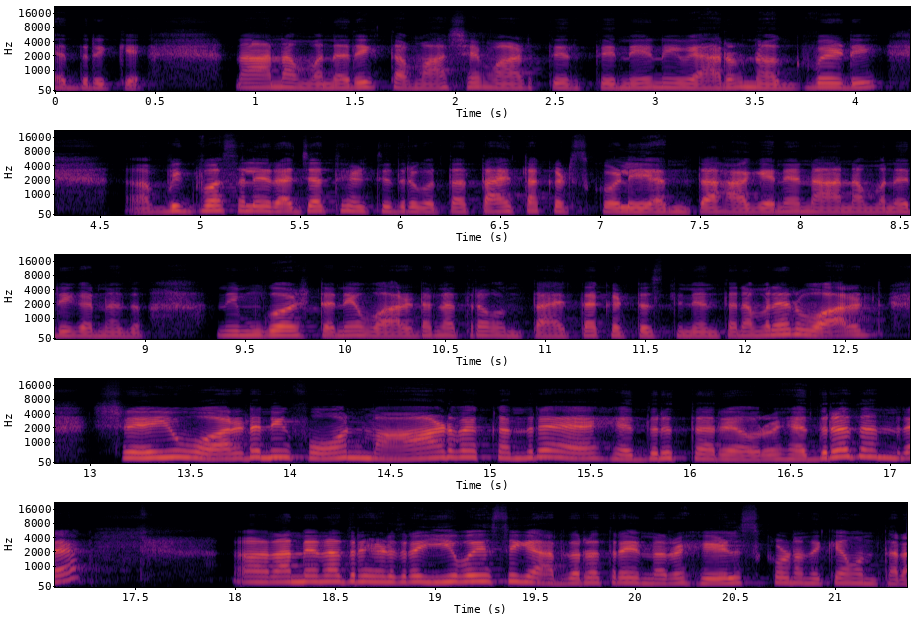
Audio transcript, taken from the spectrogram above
ಹೆದರಿಕೆ. ನಾನು ನಮ್ಮ ಮನೆಯವ್ರಿಗೆ ತಮಾಷೆ ಮಾಡ್ತಿರ್ತೀನಿ, ನೀವು ಯಾರೂ ನಗಬೇಡಿ. ಬಿಗ್ ಬಾಸಲ್ಲಿ ರಜತ್ ಹೇಳ್ತಿದ್ರು ಗೊತ್ತಾ, ತಾಯ್ತ ಕಟ್ಸ್ಕೊಳ್ಳಿ ಅಂತ. ಹಾಗೇ ನಾನು ನಮ್ಮ ಮನೆಯವ್ರಿಗೆ ಅನ್ನೋದು. ನಿಮಗೂ ಅಷ್ಟೇ ವಾರ್ಡನ್ ಹತ್ರ ಒಂದು ತಾಯ್ತ ಕಟ್ಟಿಸ್ತೀನಿ ಅಂತ. ನಮ್ಮ ಮನೆಯವ್ರು ವಾರ್ಡ್, ಶ್ರೇಯು ವಾರ್ಡನಿಗೆ ಫೋನ್ ಮಾಡಬೇಕಂದ್ರೆ ಹೆದರ್ತಾರೆ ಅವರು. ಹೆದರೋದಂದರೆ ನಾನೇನಾದರೂ ಹೇಳಿದ್ರೆ ಈ ವಯಸ್ಸಿಗೆ ಯಾರ್ದಾರ ಹತ್ರ ಏನಾದ್ರು ಹೇಳಿಸ್ಕೊಳೋದಕ್ಕೆ ಒಂಥರ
